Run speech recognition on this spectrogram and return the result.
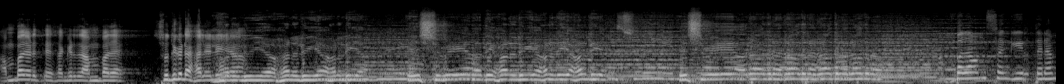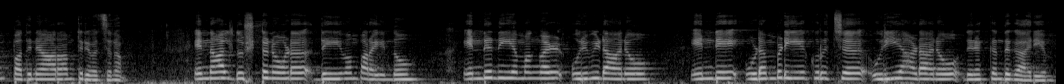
അമ്പതെടുത്ത് സംഗീതത്തിൽ അമ്പത്. ശ്രുതികട ഹലലിയ ഹല്ലേലൂയ ഹല്ലേലൂയ ഹല്ലേലൂയ. യേശുവേ നന്ദി ഹല്ലേലൂയ ഹല്ലേലൂയ ഹല്ലേലൂയ. യേശുവേ ആരാധന ആരാധന ആരാധന ആരാധന. അമ്പതാം സങ്കീർത്തനം പതിനാറാം തിരുവചനം. എന്നാൽ ദുഷ്ടനോട് ദൈവം പറയുന്നു എന്റെ നിയമങ്ങൾ ഉരുവിടാനോ എന്റെ ഉടമ്പടിയെക്കുറിച്ച് ഉരിയാടാനോ നിനക്കെന്ത് കാര്യം?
